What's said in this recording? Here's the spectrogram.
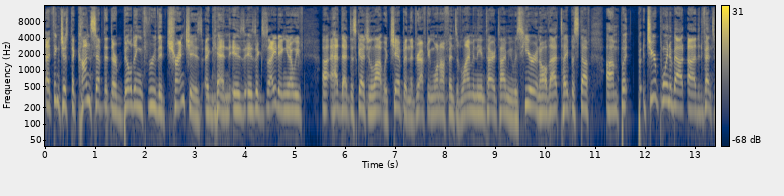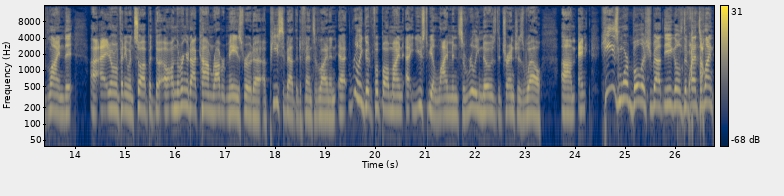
I think just the concept that they're building through the trenches again is is exciting. You know, we've uh, had that discussion a lot with Chip and the drafting one offensive lineman the entire time he was here and all that type of stuff. Um, but, but to your point about uh, the defensive line, that Uh, I don't know if anyone saw it, but the, on the ringer.com, Robert Mays wrote a, a piece about the defensive line and uh, really good football mind. Uh, used to be a lineman, so really knows the trench as well. Um, and he's more bullish about the Eagles' defensive wow. line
